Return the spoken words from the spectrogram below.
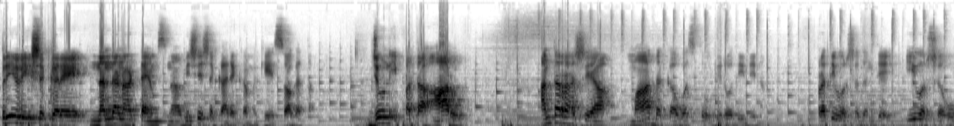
ಪ್ರಿಯ ವೀಕ್ಷಕರೇ, ನಂದನ ಟೈಮ್ಸ್ನ ವಿಶೇಷ ಕಾರ್ಯಕ್ರಮಕ್ಕೆ ಸ್ವಾಗತ. ಜೂನ್ ಇಪ್ಪತ್ತ ಆರು, ಅಂತಾರಾಷ್ಟ್ರೀಯ ಮಾದಕ ವಸ್ತು ವಿರೋಧಿ ದಿನ. ಪ್ರತಿ ವರ್ಷದಂತೆ ಈ ವರ್ಷವೂ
